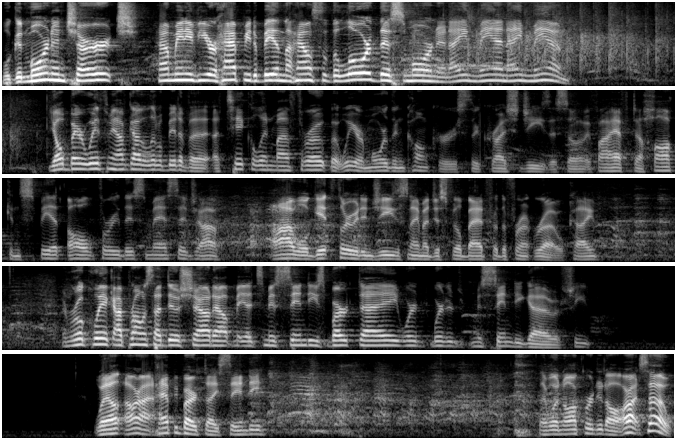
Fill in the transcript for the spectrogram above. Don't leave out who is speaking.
Speaker 1: Well, good morning, church. How many of you are happy to be in the house of the Lord this morning? Amen, amen. Y'all bear with me. I've got a little bit of a, a, tickle in my throat, but we are more than conquerors through Christ Jesus. So if I have to hawk and spit all through this message, I, I will get through it in Jesus' name. I just feel bad for the front row, okay? And real quick, I promised I'd do a shout out. It's Miss Cindy's birthday. Where, where did Miss Cindy go? She. Well, all right. Happy birthday, Cindy. That wasn't awkward at all. All right, so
